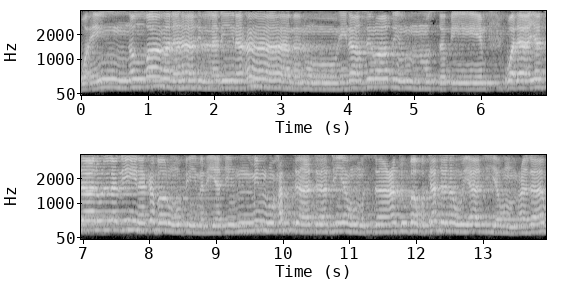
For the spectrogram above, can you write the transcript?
وإن الله لهادي الذين آمنوا إلى صراط مستقيم ولا يزال الذين كفروا في مرية منه حتى تأتيهم الساعة بغتة أو ياتيهم عذاب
